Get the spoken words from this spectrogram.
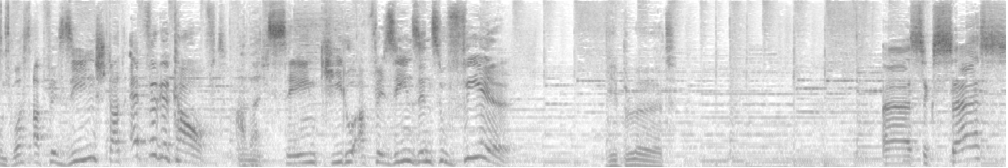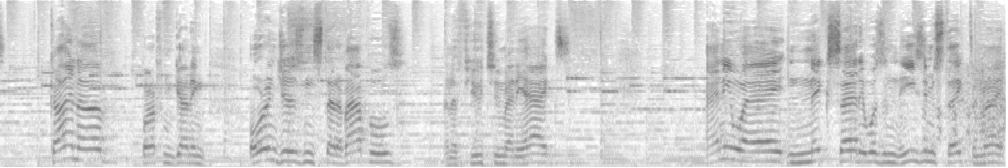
Und du hast Apfelsinen statt Äpfel gekauft. Aber 10 Kilo Apfelsinen sind zu viel. Wie blöd. Uh, success? Kind of, apart from getting oranges instead of apples and a few too many eggs. Anyway, Nick said it was an easy mistake to make.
